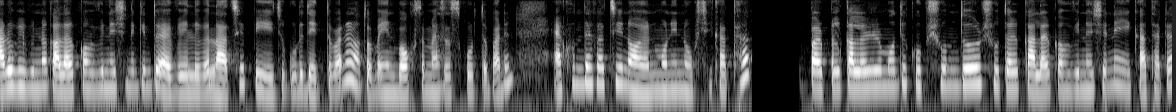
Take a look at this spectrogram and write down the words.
আরও বিভিন্ন কালার কম্বিনেশনে কিন্তু অ্যাভেলেবেল আছে পেজগুলো দেখতে পারেন অথবা ইনবক্সে মেসেজ করতে পারেন। এখন দেখাচ্ছি নয়নমণি নকশিকাথা পার্পল কালারের মধ্যে খুব সুন্দর সুতার কালার কম্বিনেশনে এই কাঁথাটা।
